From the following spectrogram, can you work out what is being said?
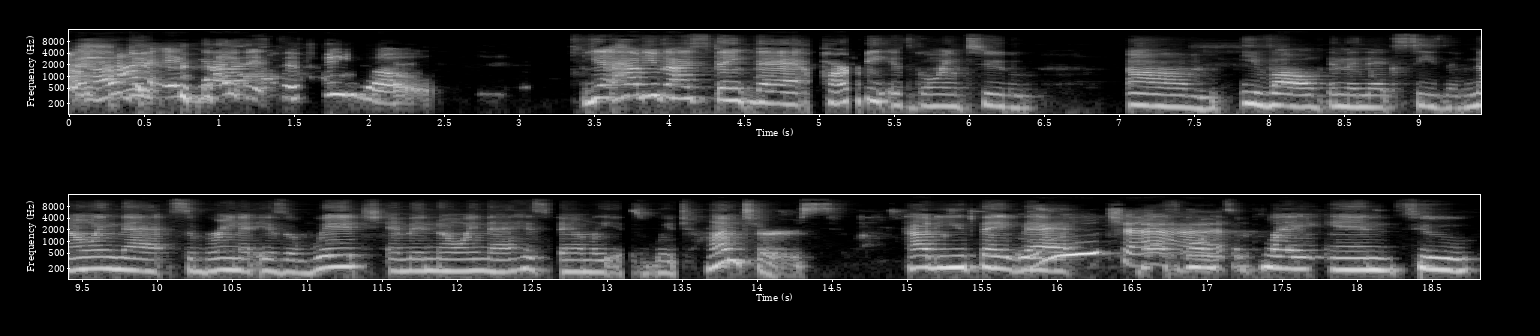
I'm kind of excited to see though yeah, how do you guys think that Harvey is going to um evolve in the next season, knowing that Sabrina is a witch and then knowing that his family is witch hunters? How do you think that Ooh, that's going to play into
